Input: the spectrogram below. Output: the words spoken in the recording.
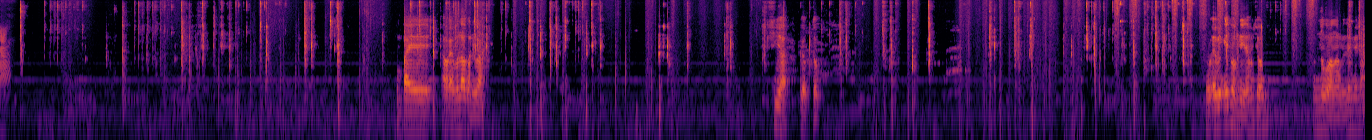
ฮะ ผม ไปเอาแอมเบอร์ก่อนดีกว่า เชี่ย เกือบตกโอ้เอฟเอสผมดีท่านผู้ชมมันหน่วงอะ มันเล่นไม่ได้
